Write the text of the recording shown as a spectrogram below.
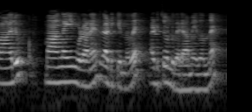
പാലും മാങ്ങയും കൂടാണ് ഇത് അടിക്കുന്നത്. അടിച്ചുകൊണ്ട് വരാമേ ഇതൊന്ന്.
